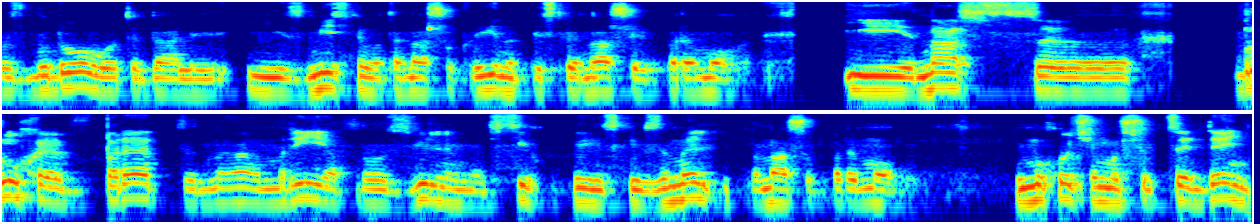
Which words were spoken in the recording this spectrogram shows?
розбудовувати далі і зміцнювати нашу країну після нашої перемоги. І нас е, рухає вперед на мрія про звільнення всіх українських земель і про нашу перемогу. І ми хочемо, щоб цей день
